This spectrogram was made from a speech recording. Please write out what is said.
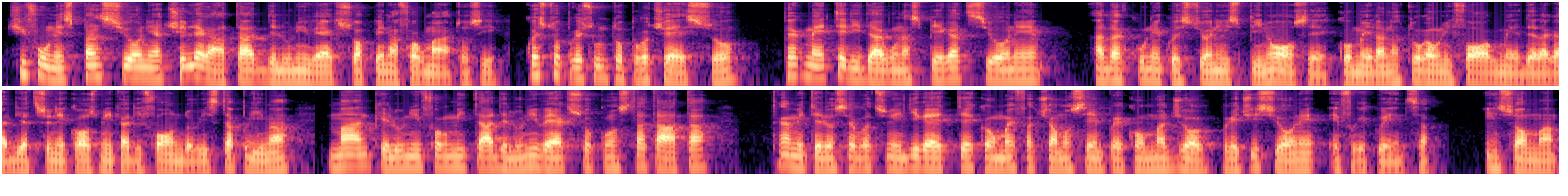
ci fu un'espansione accelerata dell'universo appena formatosi. Questo presunto processo permette di dare una spiegazione ad alcune questioni spinose, come la natura uniforme della radiazione cosmica di fondo vista prima, ma anche l'uniformità dell'universo constatata tramite le osservazioni dirette che ormai facciamo sempre con maggior precisione e frequenza. Insomma,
